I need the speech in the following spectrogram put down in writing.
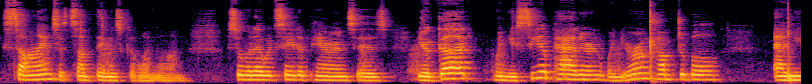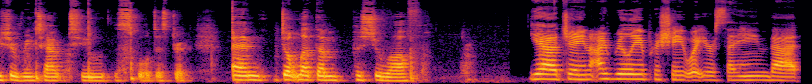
signs that something is going on. So, what I would say to parents is your gut, when you see a pattern, when you're uncomfortable, and you should reach out to the school district and don't let them push you off. Yeah, Jane, I really appreciate what you're saying that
